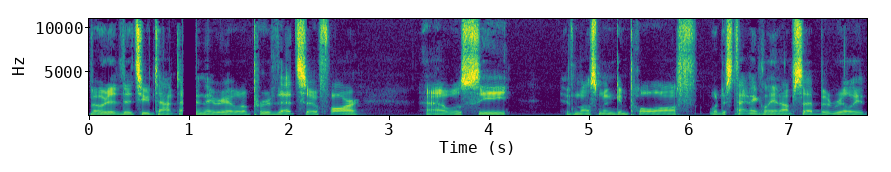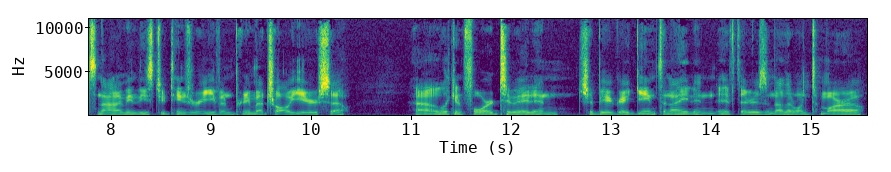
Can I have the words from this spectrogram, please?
voted the two top, and they were able to prove that so far. Uh, we'll see if Musselman can pull off what is technically an upset, but really it's not. I mean, these two teams were even pretty much all year, so uh, looking forward to it, and should be a great game tonight. And if there is another one tomorrow,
